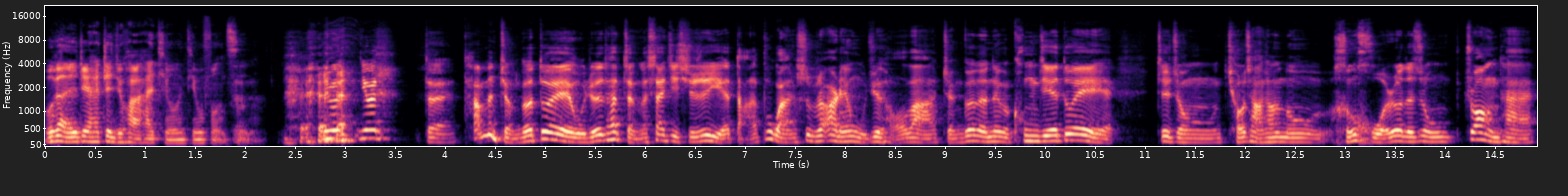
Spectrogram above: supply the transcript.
我感觉这还这句话还挺挺讽刺的。因为因为对他们整个队，我觉得他整个赛季其实也打的，不管是不是二点五巨头吧，整个的那个空接队这种球场上那种很火热的这种状态，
